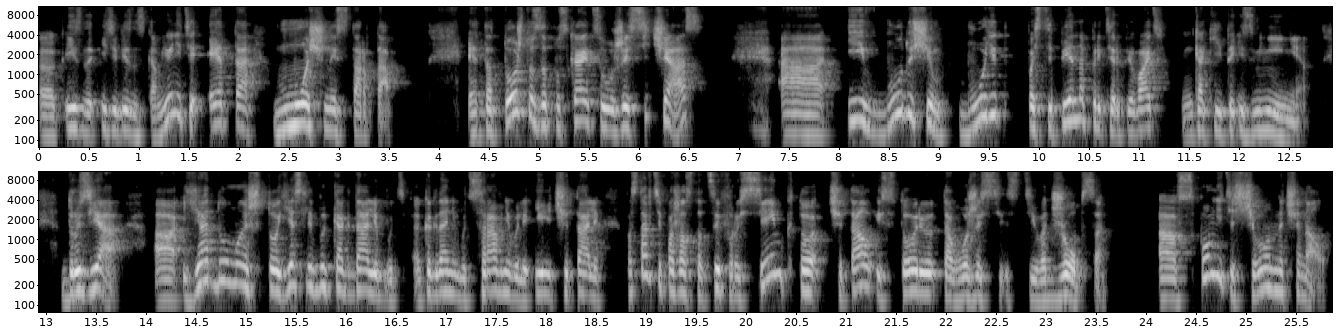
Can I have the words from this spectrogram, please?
Easy Business Community – это мощный стартап. Это то, что запускается уже сейчас, а, и в будущем будет постепенно претерпевать какие-то изменения. Друзья, я думаю, что если вы когда-нибудь когда сравнивали или читали, поставьте, пожалуйста, цифру 7, кто читал историю того же Стива Джобса. А, вспомните, с чего он начинал.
